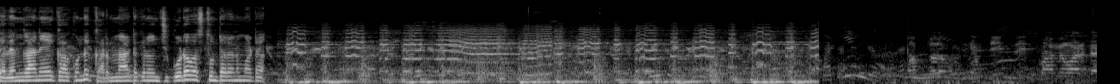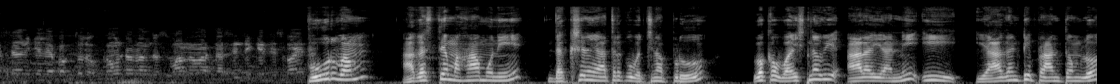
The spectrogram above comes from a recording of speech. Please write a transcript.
తెలంగాణే కాకుండా కర్ణాటక నుంచి కూడా వస్తుంటారనమాట పూర్వం అగస్త్య మహాముని దక్షిణ యాత్రకు వచ్చినప్పుడు ఒక వైష్ణవి ఆలయాన్ని ఈ యాగంటి ప్రాంతంలో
